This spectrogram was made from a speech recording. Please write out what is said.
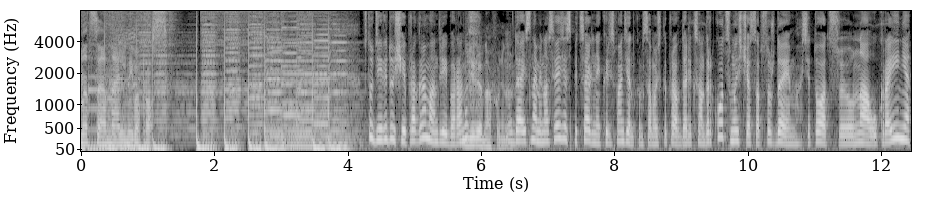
«Национальный вопрос» студии ведущая программы Андрей Баранов. Елена Афонина. Да, и с нами на связи специальный корреспондент «Комсомольской правды» Александр Коц. Мы сейчас обсуждаем ситуацию на Украине.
